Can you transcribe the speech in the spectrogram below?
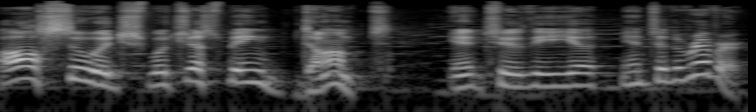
all sewage was just being dumped into the uh, into the river.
